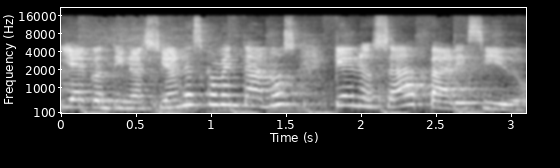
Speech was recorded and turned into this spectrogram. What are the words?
y a continuación les comentamos qué nos ha parecido.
